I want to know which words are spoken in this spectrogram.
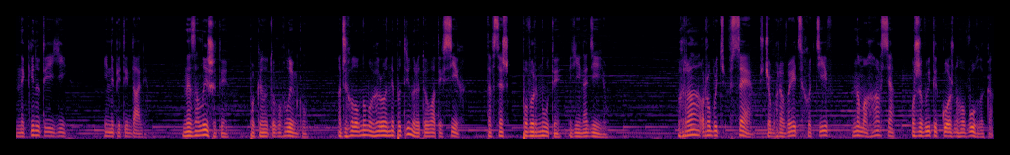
не кинути її і не піти далі, не залишити покинуту вуглинку. Адже головному герою не потрібно рятувати всіх, та все ж повернути їй надію. Гра робить все, щоб гравець хотів, намагався оживити кожного вуглика.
